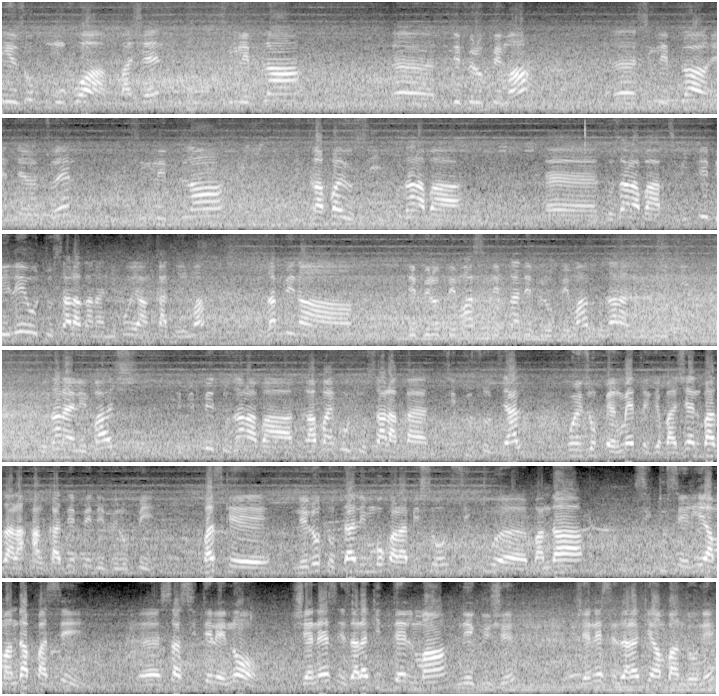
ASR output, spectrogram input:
et ezo promouvoir ba jeunes sur les plans euh, de développement, euh, sur les plans intellectuels, sur les plans du travail aussi. Toza na ba euh, toza na ba activités belé ou tosalaka na niveau ya encadrement. Toza pe na développement sur les plans développement, toza na agriculture, toza na élevage et puis pe toza na ba travail ou tosalaka surtout social oyo ezo permettre que ba jeunes bazala encadrer mpe développer parce que lelo totali mboka na biso surtout euh, banda surtout série ya mandat passé euh, sans citer les noms jeunesse ezalaki tellement négligée jeunesse ezalaki abandonnée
